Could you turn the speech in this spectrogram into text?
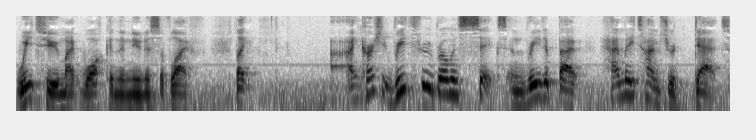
we too might walk in the newness of life. Like, I encourage you, read through Romans 6 and read about how many times you're dead.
